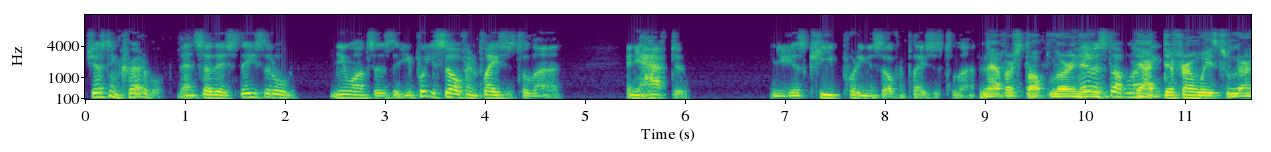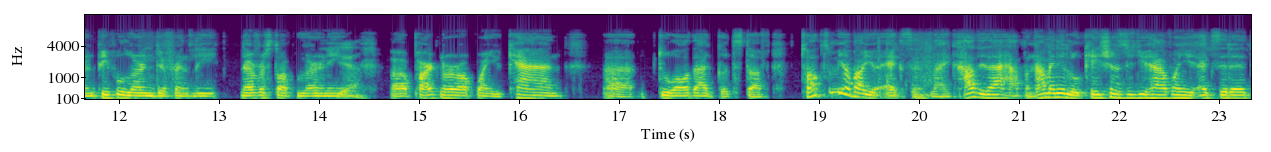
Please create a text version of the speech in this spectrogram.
Just incredible. And so there's these little nuances that you put yourself in places to learn. And you have to. And you just keep putting yourself in places to learn. Never stop learning. Never stop There are different ways to learn. People learn differently. Never stop learning. Yeah. uh, partner up when you can, uh, do all that good stuff. Talk to me about your exit. Like, how did that happen? How many locations did you have when you exited?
